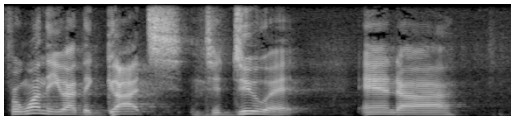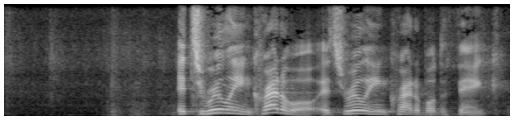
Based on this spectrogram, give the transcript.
for one, that you had the guts to do it, and uh, it's really incredible. It's really incredible to think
